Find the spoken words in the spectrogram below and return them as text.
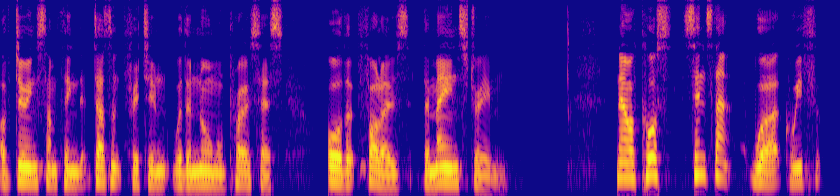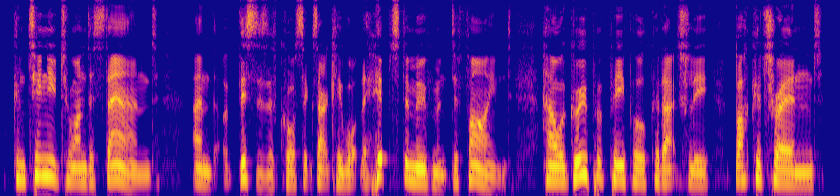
of doing something that doesn't fit in with a normal process or that follows the mainstream. Now, of course, since that work, we've continued to understand, and this is, of course, exactly what the hipster movement defined how a group of people could actually buck a trend,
